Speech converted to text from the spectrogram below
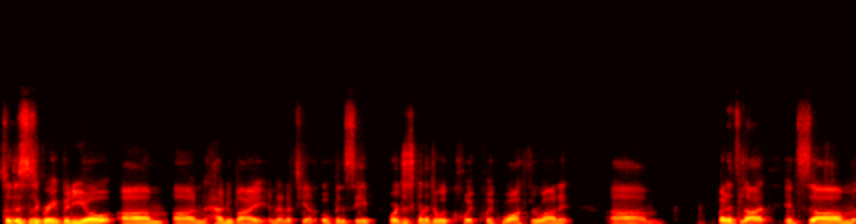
So this is a great video um, on how to buy an NFT on OpenSea. We're just going to do a quick, quick walkthrough on it. Um, but it's not, it's um,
